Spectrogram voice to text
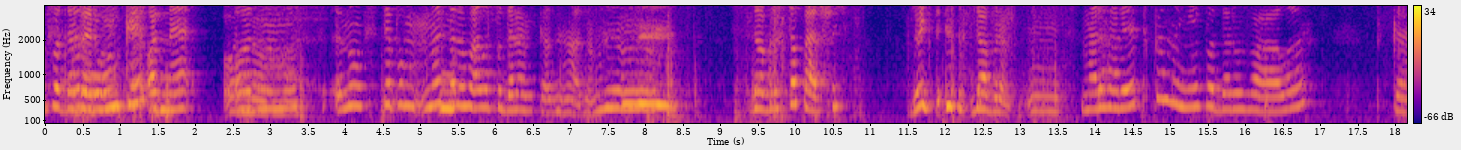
подарунки одне одному. Ну, типу, ми дарували подарунки одне одному. Добре, хто перший? Давайте. Добре. Маргаритка мені подарувала таке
